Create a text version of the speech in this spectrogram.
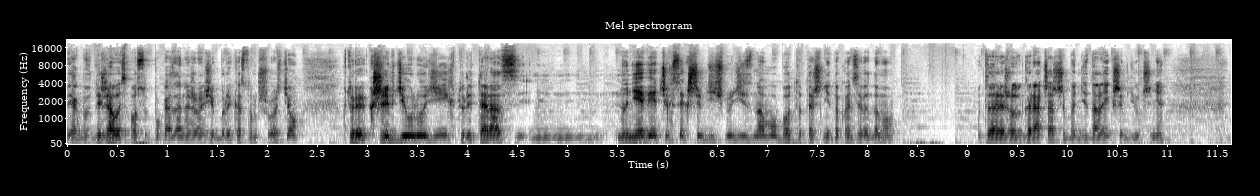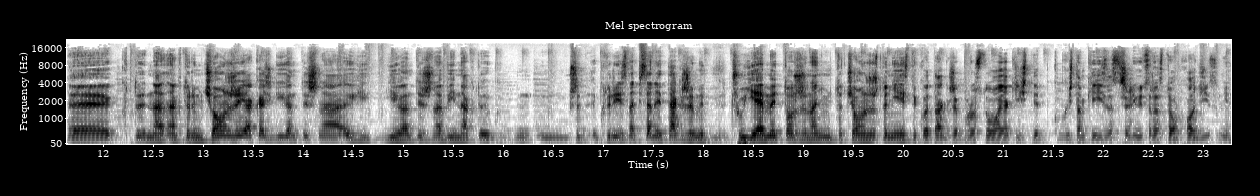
jakby w dojrzały sposób pokazane, że on się boryka z tą przeszłością, który krzywdził ludzi, który teraz no nie wie, czy chce krzywdzić ludzi znowu, bo to też nie do końca wiadomo. To zależy od gracza, czy będzie dalej krzywdził, czy nie. E, na, na którym ciąży jakaś gigantyczna, gi- gigantyczna wina, który, który jest napisany tak, że my czujemy to, że na nim to ciąży, to nie jest tylko tak, że po prostu o jakiś typ kogoś tam kiedyś zastrzelił, co nas to obchodzi, co nie?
